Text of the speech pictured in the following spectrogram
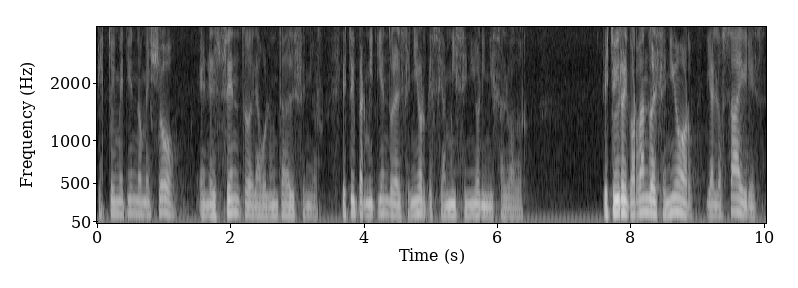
Estoy metiéndome yo en el centro de la voluntad del Señor. Estoy permitiéndole al Señor que sea mi Señor y mi Salvador. Estoy recordando al Señor y a los aires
